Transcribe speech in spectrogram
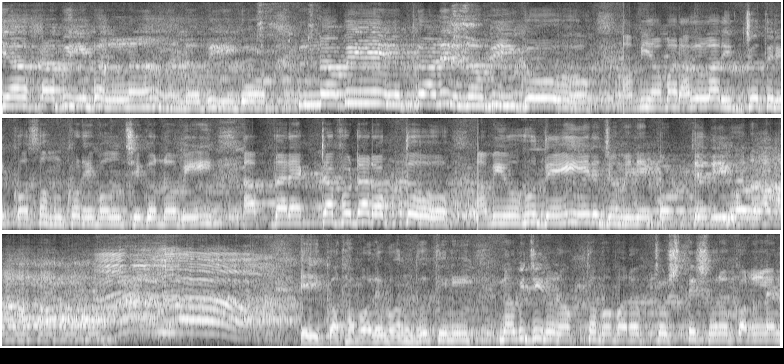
ইয়া হাবিবাল্লাহ নবী গো নবী প্রাণের নবী গো। আমি আমার আল্লাহর ইজ্জতের কসম করে বলছি গো নবী আপনার একটা ফোঁটা রক্ত আমি উহুদের জমিনে পড়তে দিব না। এই কথা বলে বন্ধু তিনি নবীজির রক্ত মোবারক চষতে শুরু করলেন।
